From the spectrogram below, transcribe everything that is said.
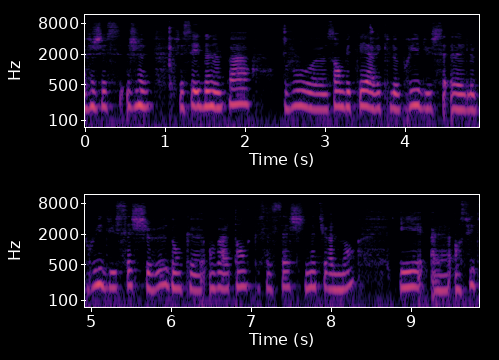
j'essaie de ne pas vous embêter avec le bruit du, le bruit du sèche-cheveux. Donc, on va attendre que ça sèche naturellement. Et ensuite,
